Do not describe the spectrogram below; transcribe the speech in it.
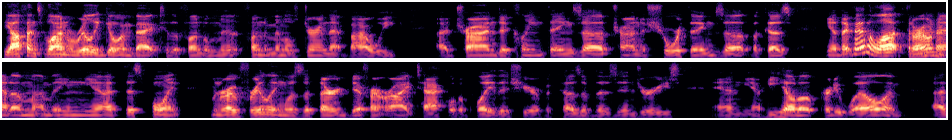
the offensive line really going back to the fundament, fundamentals during that bye week uh, trying to clean things up, trying to shore things up because you know they've had a lot thrown at them. I mean, you know, at this point, Monroe Freeling was the third different right tackle to play this year because of those injuries, and you know he held up pretty well. And I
